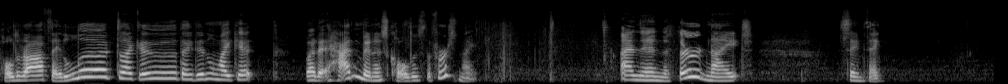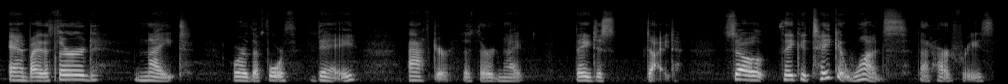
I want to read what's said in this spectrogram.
pulled it off. They looked like, oh, they didn't like it, but it hadn't been as cold as the first night. And then the third night, same thing. And by the third night, or the fourth day after the third night, they just died. So they could take it once, that hard freeze,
